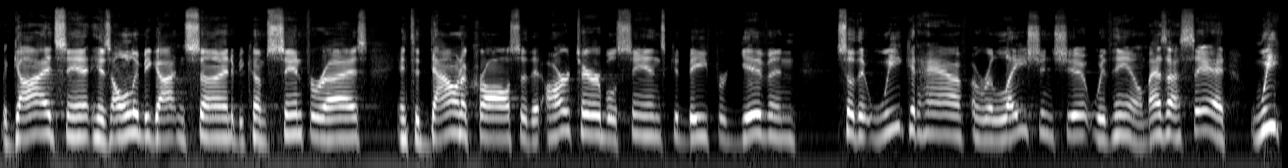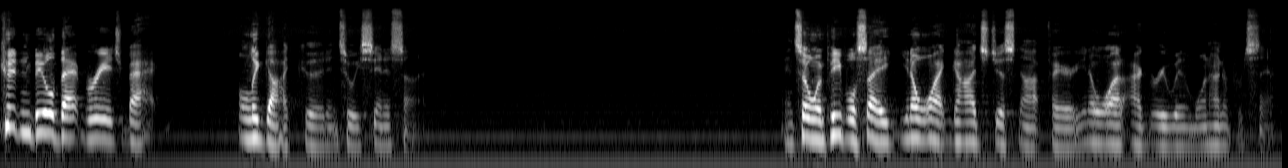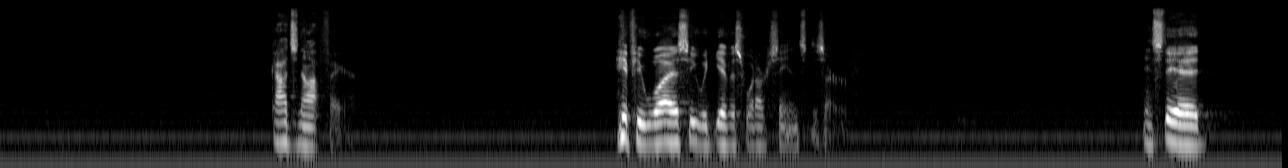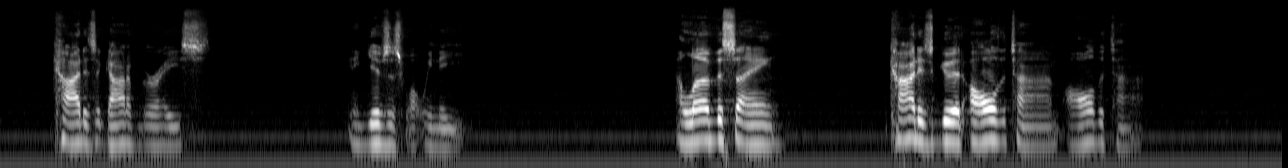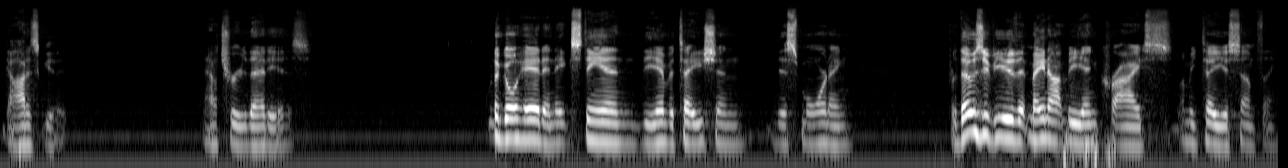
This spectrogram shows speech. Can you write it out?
But God sent his only begotten Son to become sin for us and to die on a cross so that our terrible sins could be forgiven, so that we could have a relationship with him. As I said, we couldn't build that bridge back, only God could, and so he sent his Son. And so when people say, you know what, God's just not fair, you know what, I agree with them 100%. God's not fair. If He was, He would give us what our sins deserve. Instead, God is a God of grace, and He gives us what we need. I love the saying, God is good all the time, all the time. God is good. How true that is. I'm going to go ahead and extend the invitation this morning. For those of you that may not be in Christ, let me tell you something.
